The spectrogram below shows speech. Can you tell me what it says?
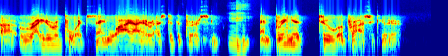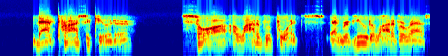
uh, write a report saying why I arrested the person mm-hmm. and bring it to a prosecutor. That prosecutor saw a lot of reports and reviewed a lot of arrests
